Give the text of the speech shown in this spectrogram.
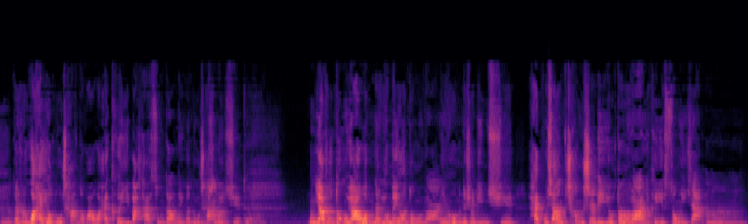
嗯但如果还有鹿场的话，我还可以把它送到那个鹿场里去。对，你要说动物园，我们那儿又没有动物园，因为我们那是林区，还不像城市里有动物园，哦你可以送一下。嗯，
